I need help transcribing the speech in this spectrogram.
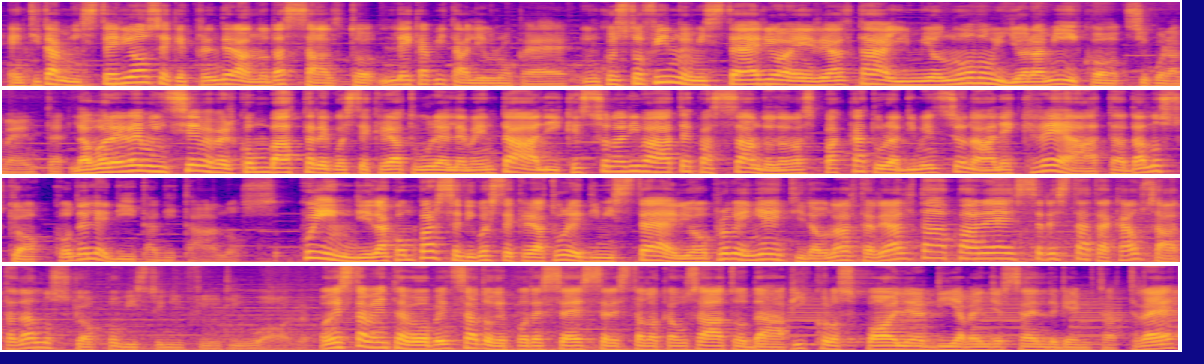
entità misteriose che prenderanno d'assalto le capitali europee. In questo film Misterio è in realtà il mio nuovo migliore amico, sicuramente. Lavoreremo insieme per combattere queste creature elementali che sono arrivate passando da una spaccatura dimensionale creata dallo schiocco delle dita di Thanos. Quindi la comparsa scomparsa di queste creature di misterio provenienti da un'altra realtà pare essere stata causata dallo schiocco visto in Infinity War. Onestamente avevo pensato che potesse essere stato causato da piccolo spoiler di Avengers Endgame tra 3,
